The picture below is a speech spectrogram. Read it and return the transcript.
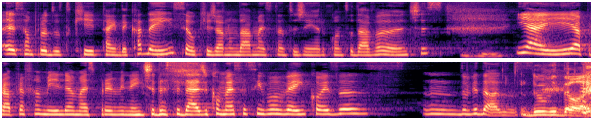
esse é um produto que está em decadência, o que já não dá mais tanto dinheiro quanto dava antes. E aí a própria família mais proeminente da cidade começa a se envolver em coisas hum, duvidosas. Duvidosa.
